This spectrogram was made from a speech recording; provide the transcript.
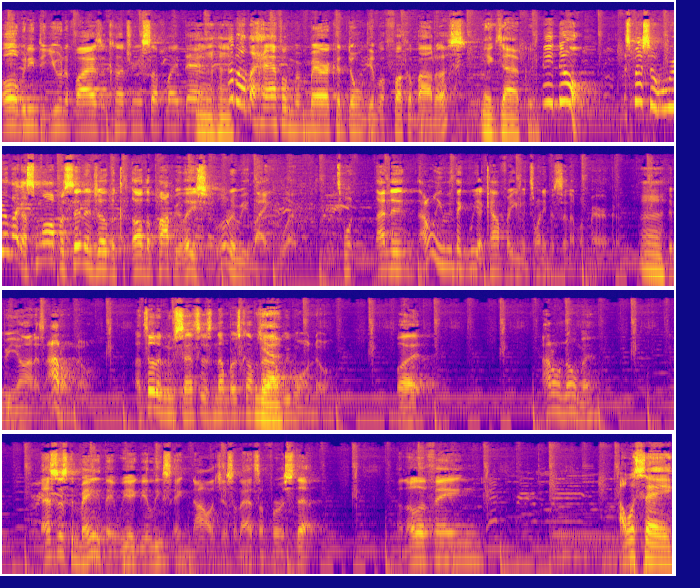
"Oh, we need to unify as a country" and stuff like that. Mhm. Another half of America don't give a fuck about us. Exactly. They don't. Especially when we're like a small percentage of the of the population. What are we like? What? 20, I didn't. I don't even think we account for even twenty percent of America. Mm. To be honest, I don't know. Until the new census numbers comes Yeah. out, we won't know. But I don't know, man. That's just the main thing. We at least acknowledge it, so that's a first step. Another thing, I would say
